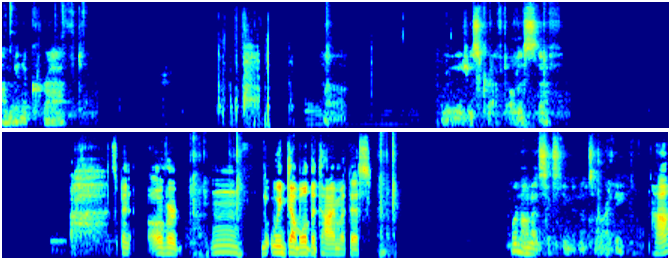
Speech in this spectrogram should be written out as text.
I'm gonna craft. Uh, I'm gonna just craft all this stuff. it's been over. Mm, we doubled the time with this, We're not at 60 minutes already. huh?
